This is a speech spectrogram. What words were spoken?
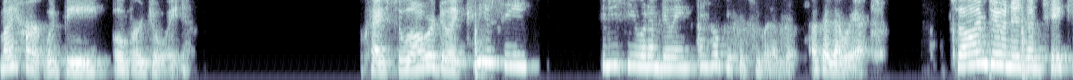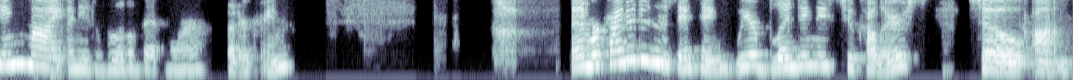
my heart would be overjoyed. Okay so all we're doing can you see can you see what i'm doing? I hope you can see what i'm doing. Okay there we are. So all i'm doing is i'm taking my i need a little bit more buttercream and we're kind of doing the same thing. We are blending these two colors. So, um,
